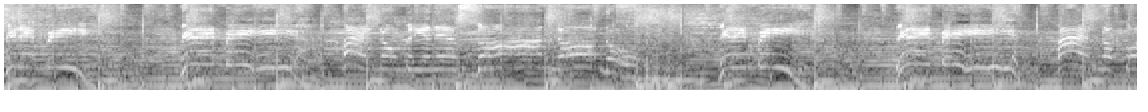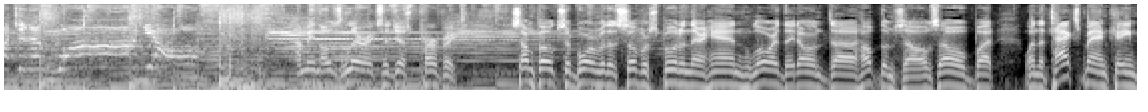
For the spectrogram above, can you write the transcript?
It ain't me. It ain't me. I ain't no millionaire son, no, no. It ain't me. It ain't me. I am no fortunate one, y'all. I mean, those lyrics are just perfect. Some folks are born with a silver spoon in their hand. Lord, they don't uh, help themselves. Oh, but when the tax man came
